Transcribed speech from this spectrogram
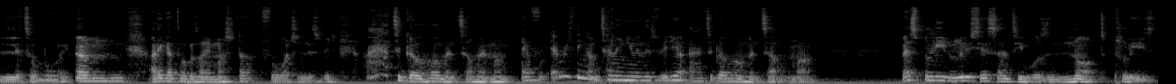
little boy. Um, arigatou gozaimashita for watching this video. I had to go home and tell my mom every, everything I'm telling you in this video. I had to go home and tell my mom. Best believe Lucia Santi was not pleased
